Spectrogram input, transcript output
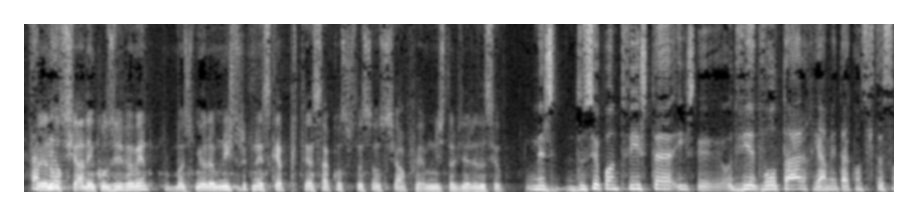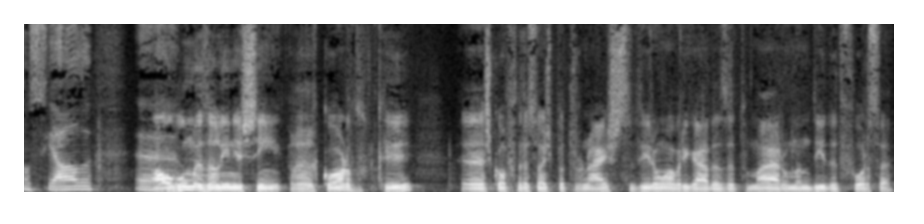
Está foi anunciado, inclusivamente, por uma senhora Ministra que nem sequer pertence à concertação social, que foi a Ministra Vieira da Silva. Mas, do seu ponto de vista, isto devia de voltar realmente à concertação social? Uh... Algumas alíneas, sim. Recordo que as confederações patronais se viram obrigadas a tomar uma medida de força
